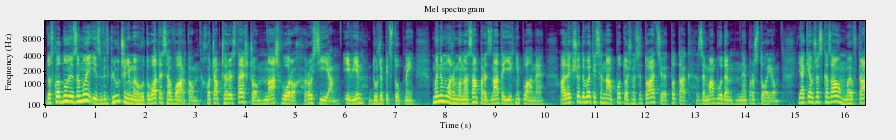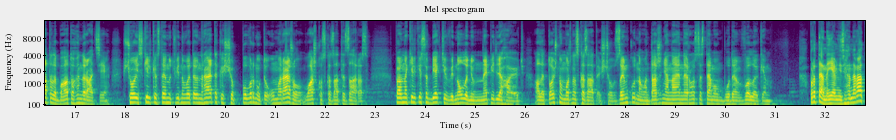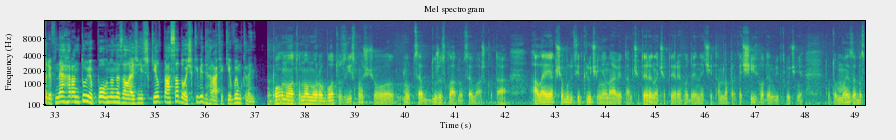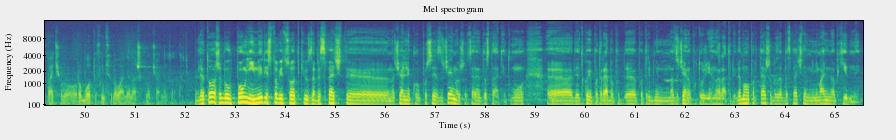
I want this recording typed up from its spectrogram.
До складної зими із відключеннями готуватися варто, хоча б через те, що наш ворог Росія, і він дуже підступний. Ми не можемо насамперед знати їхні плани. Але якщо дивитися на поточну ситуацію, то так, зима буде непростою. Як я вже сказав, ми втратили багато генерації. Що і скільки встигнуть відновити енергетики, щоб повернути у мережу, важко сказати зараз. Певна кількість об'єктів відновленню не підлягають, але точно можна сказати, що взимку навантаження на енергосистему буде великим. Проте наявність генераторів не гарантує повну незалежність шкіл та садочків від графіків вимкнень. Повну автономну роботу, звісно, що ну, це дуже складно, це важко. Та. Але якщо будуть відключення навіть там 4 на 4 години, чи там, наприклад, 6 годин відключення, то, то ми забезпечимо роботу функціонування наших навчальних закладів. Для того, щоб в повній мірі 100% забезпечити е, начальні корпуси, звичайно, що це недостатньо. Тому е, для такої потреби е, потрібні надзвичайно потужні генератори. Йде мова про те, щоб забезпечити мінімально необхідний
